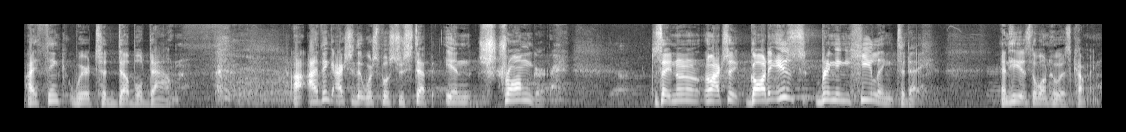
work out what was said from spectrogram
I think we're to double down. I think actually that we're supposed to step in stronger to say, no, no, no, actually, God is bringing healing today, and He is the one who is coming.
